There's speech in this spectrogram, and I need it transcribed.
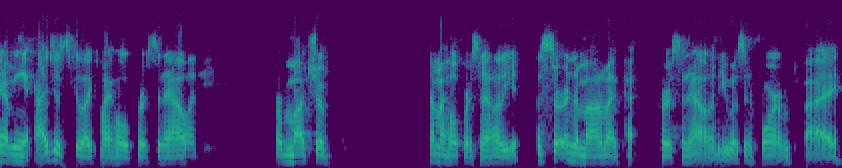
i mean i just feel like my whole personality or much of not my whole personality a certain amount of my pe- personality was informed by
